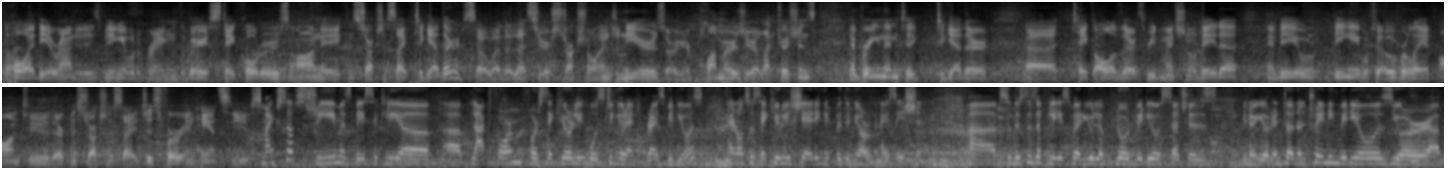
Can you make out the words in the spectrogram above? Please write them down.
The whole idea around it is being able to bring the various stakeholders on a construction site together. So whether that's your structural engineers or your plumbers, your electricians, and bring them to, together, uh, take all of their three-dimensional data, and being able, being able to overlay it onto their construction site just for enhanced use. Microsoft Stream is basically a, a platform for securely hosting your enterprise videos and also securely sharing it within your organization. Uh, so this is a place where you'll upload videos such as you know your internal training videos, your um,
